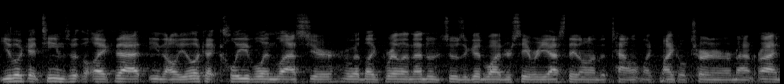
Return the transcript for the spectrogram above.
you look at teams with, like that, you know, you look at Cleveland last year, who had like Braylon Edwards, who was a good wide receiver. Yes, they don't have the talent like Michael Turner or Matt Ryan,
